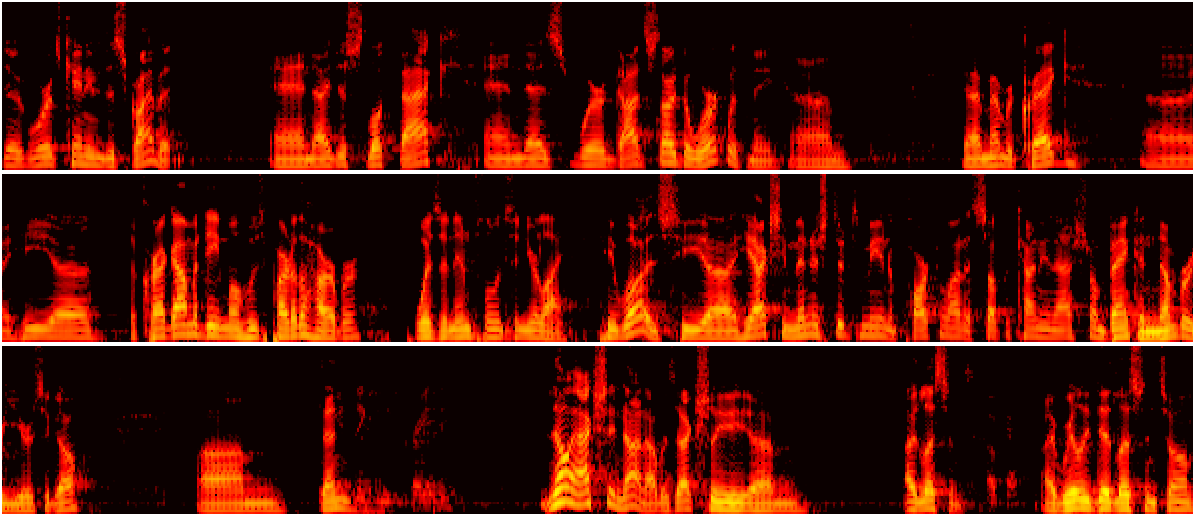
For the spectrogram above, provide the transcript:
the words can't even describe it. And I just looked back, and as where God started to work with me, um, I remember Craig. Uh, he uh, So Craig Amadimo, who's part of the harbor, was an influence in your life. he was he uh, he actually ministered to me in a parking lot at Suffolk County National Bank a number of years ago. Um, then think he was crazy? no, actually not. I was actually um, I listened. Okay. I really did listen to him.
